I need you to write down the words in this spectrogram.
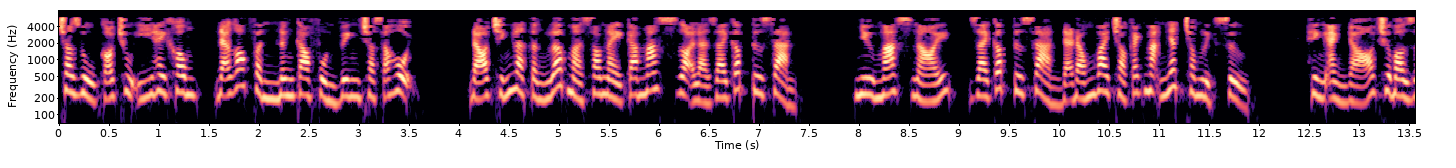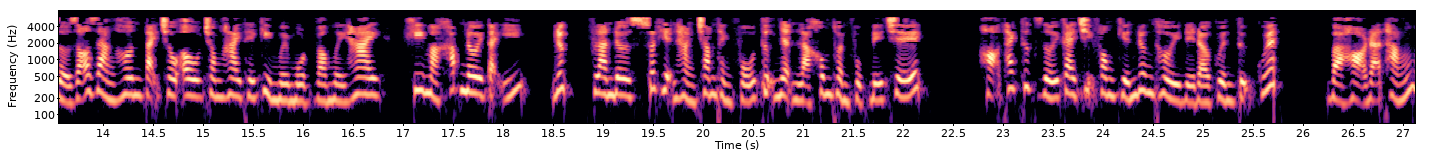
cho dù có chủ ý hay không, đã góp phần nâng cao phồn vinh cho xã hội. Đó chính là tầng lớp mà sau này Karl Marx gọi là giai cấp tư sản. Như Marx nói, giai cấp tư sản đã đóng vai trò cách mạng nhất trong lịch sử. Hình ảnh đó chưa bao giờ rõ ràng hơn tại châu Âu trong hai thế kỷ 11 và 12, khi mà khắp nơi tại Ý, Đức, Flanders xuất hiện hàng trăm thành phố tự nhận là không thuần phục đế chế. Họ thách thức giới cai trị phong kiến đương thời để đòi quyền tự quyết. Và họ đã thắng.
